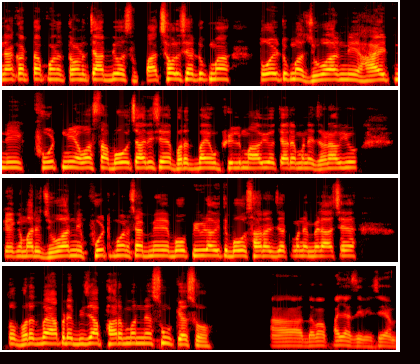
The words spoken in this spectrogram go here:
એના કરતાં પણ ત્રણ ચાર દિવસ પાછળ છે ટૂંકમાં. તોય ટૂંકમાં જુવારની હાઇટની ફૂટની અવસ્થા બહુ સારી છે. ભરતભાઈ, હું ફિલ્ડમાં આવ્યો ત્યારે મને જણાવ્યું કે મારી જુવારની ફૂટ પણ સાહેબ મેં બહુ પીવડાવી હતી, બહુ સારા રિઝલ્ટ મને મળ્યા છે. તો ભરતભાઈ, આપણે બીજા ફાર્મરને શું કહેશો? દવા પાયા જેવી છે એમ.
